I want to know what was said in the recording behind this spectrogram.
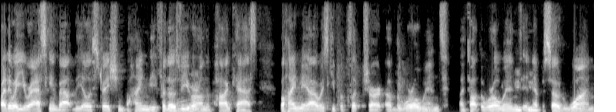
by the way you were asking about the illustration behind me for those of you who are on the podcast behind me i always keep a flip chart of the whirlwind i taught the whirlwind mm-hmm. in episode one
